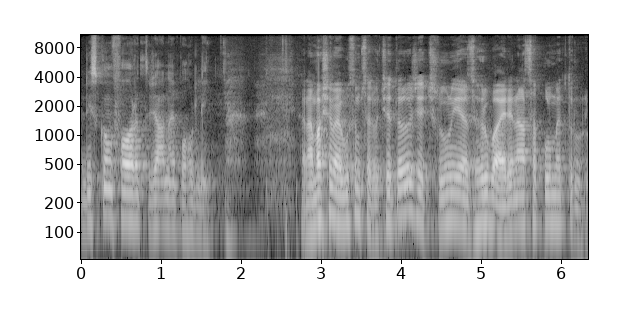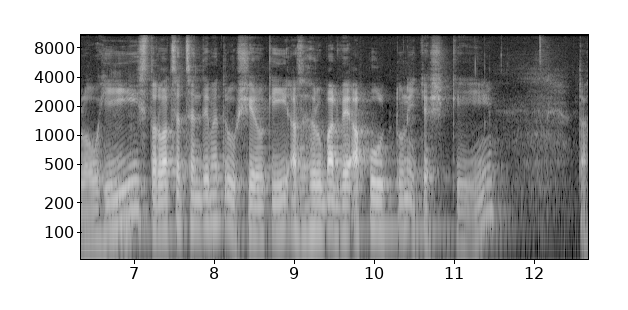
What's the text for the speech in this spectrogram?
diskomfort, žádné pohodlí. Na vašem webu jsem se dočetl, že člun je zhruba 11,5 metru dlouhý, 120 cm široký a zhruba 2,5 tuny těžký. Tak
